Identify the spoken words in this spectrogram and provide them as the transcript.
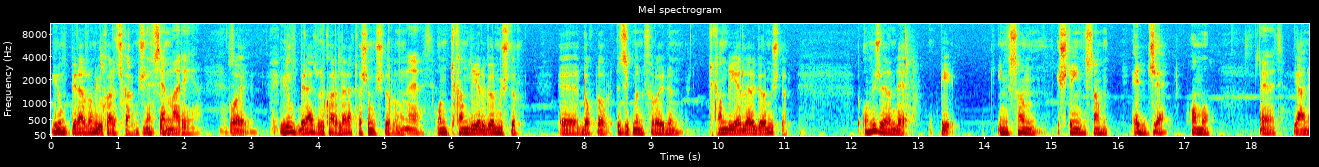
Jung biraz onu yukarı çıkarmış. Nefs emmare yani. O Jung biraz yukarılara taşımıştır onu. Evet. Onun tıkandığı yeri görmüştür. e, Doktor Sigmund Freud'un tıkandığı yerleri görmüştür. Onun üzerinde bir insan, işte insan, ecce, homo. Evet. Yani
